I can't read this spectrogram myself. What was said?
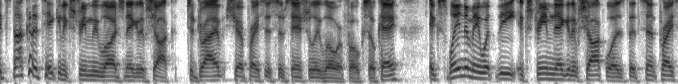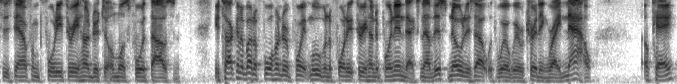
It's not going to take an extremely large negative shock to drive share prices substantially lower, folks, okay? Explain to me what the extreme negative shock was that sent prices down from 4,300 to almost 4,000. You're talking about a 400 point move in a 4,300 point index. Now, this note is out with where we are trading right now, okay?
